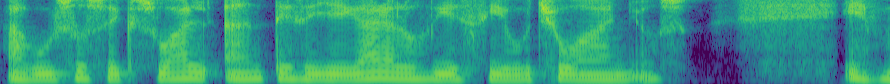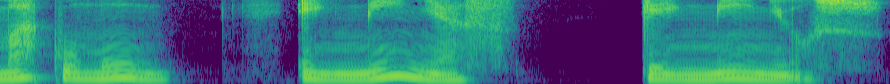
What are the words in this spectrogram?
abuso sexual antes de llegar a los 18 años. Es más común en niñas que en niños,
